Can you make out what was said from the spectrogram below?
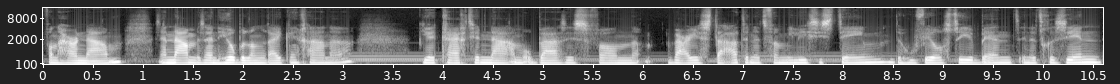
van haar naam. En namen zijn heel belangrijk in Ghana. Je krijgt je naam op basis van waar je staat in het familiesysteem, de hoeveelste je bent in het gezin,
